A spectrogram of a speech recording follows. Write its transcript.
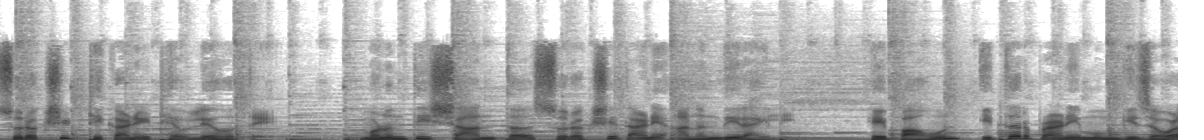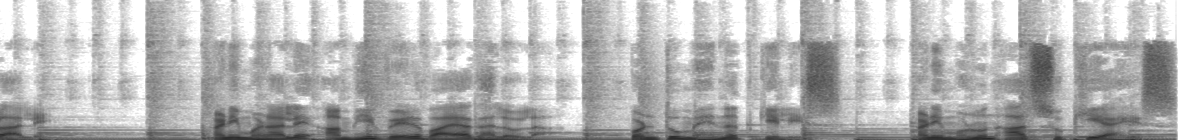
सुरक्षित ठिकाणी ठेवले होते. म्हणून ती शांत सुरक्षित आणि आनंदी राहिली. हे पाहून इतर प्राणी मुंगीजवळ आले आणि म्हणाले आम्ही वेळ वाया घालवला पण तू मेहनत केलीस आणि म्हणून आज सुखी आहेस.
